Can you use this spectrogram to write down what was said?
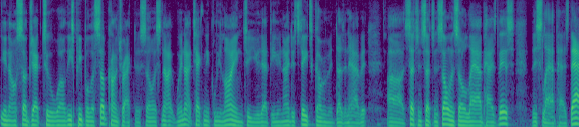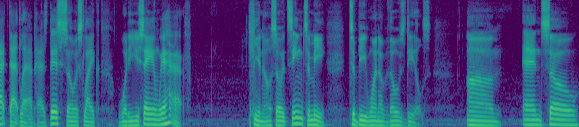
you know, subject to, well, these people are subcontractors. So it's not, we're not technically lying to you that the United States government doesn't have it. Uh, such and such and so and so lab has this, this lab has that, that lab has this. So it's like, what are you saying we have? You know, so it seemed to me to be one of those deals. Um, and so,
